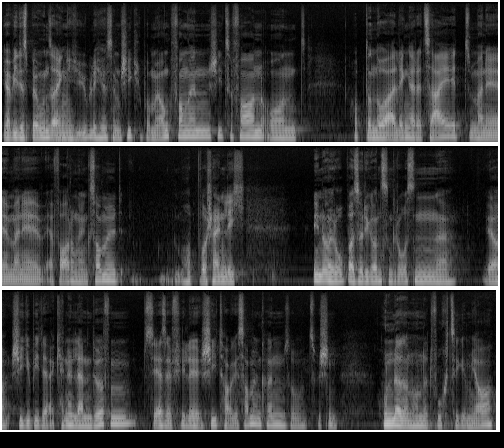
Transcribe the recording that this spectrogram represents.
ja, wie das bei uns eigentlich üblich ist, im Skiclub einmal angefangen, Ski zu fahren und habe dann da eine längere Zeit meine, meine Erfahrungen gesammelt, habe wahrscheinlich in Europa so die ganzen großen äh, ja, Skigebiete erkennen dürfen, sehr, sehr viele Skitage sammeln können, so zwischen 100 und 150 im Jahr.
